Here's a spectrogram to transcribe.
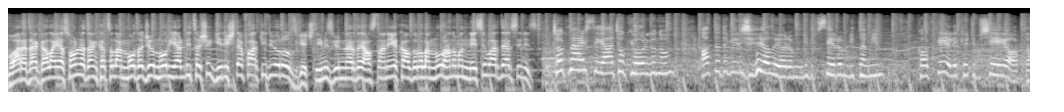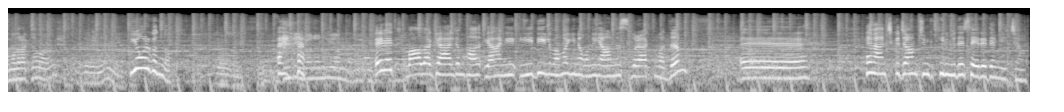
Bu arada galaya sonradan katılan modacı Nur Yerlitaş'ı girişte fark ediyoruz. Geçtiğimiz günlerde hastaneye kaldırılan Nur Hanım'ın nesi var dersiniz? Çok mersi ya çok yorgunum. Haftada bir şey alıyorum. Gidip serum, vitamin, kokteyl öyle kötü bir şey yok. Tam olarak ne varmış? Yorgunluk. Yalnız. Evet valla geldim yani iyi değilim ama yine onu yalnız bırakmadım. Ee, hemen çıkacağım çünkü filmi de seyredemeyeceğim.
